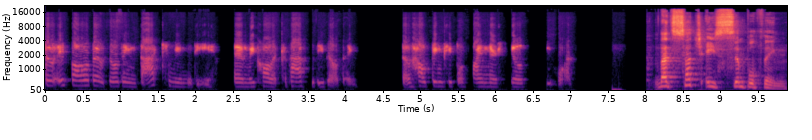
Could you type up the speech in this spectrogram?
so it's all about building that community, and we call it capacity building. So helping people find their skills to do more. That's such a simple thing,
